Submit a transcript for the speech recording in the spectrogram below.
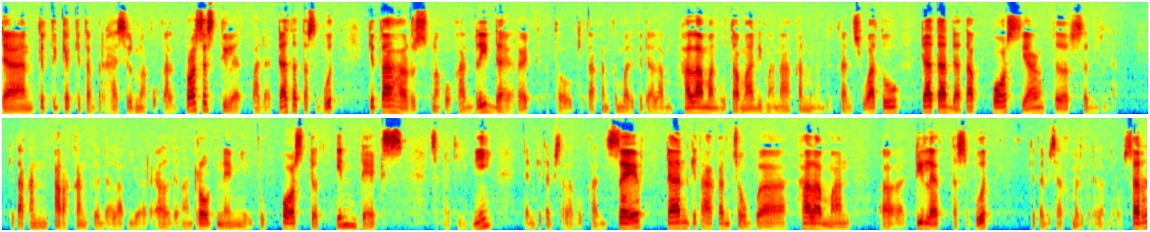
Dan ketika kita berhasil melakukan proses delete pada data tersebut kita harus melakukan redirect atau kita akan kembali ke dalam halaman utama di mana akan menampilkan suatu data-data post yang tersedia kita akan arahkan ke dalam URL dengan route name yaitu post.index seperti ini dan kita bisa lakukan save dan kita akan coba halaman uh, delete tersebut. Kita bisa kembali ke dalam browser.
